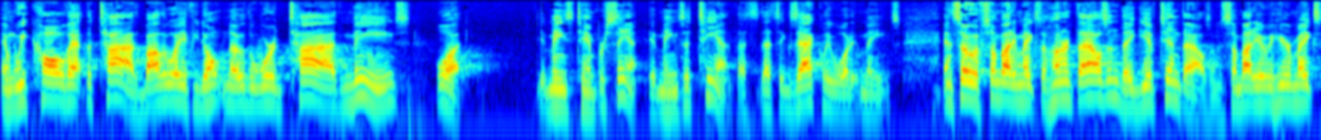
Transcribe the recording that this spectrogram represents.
And we call that the tithe. By the way, if you don't know, the word tithe means what? It means 10%. It means a tenth. That's, that's exactly what it means. And so if somebody makes 100,000, they give 10,000. If somebody over here makes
